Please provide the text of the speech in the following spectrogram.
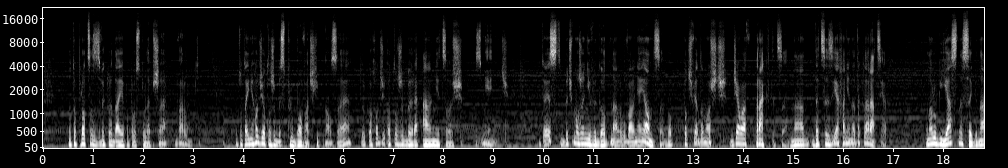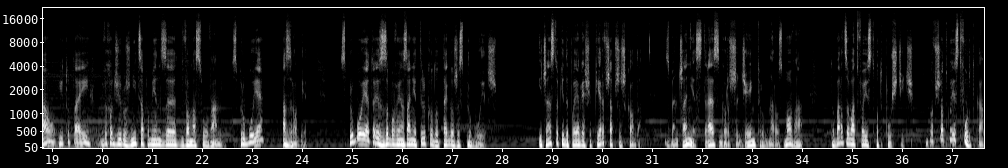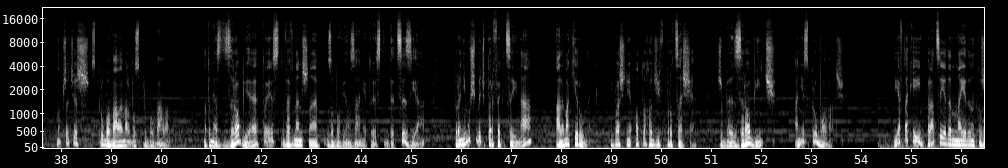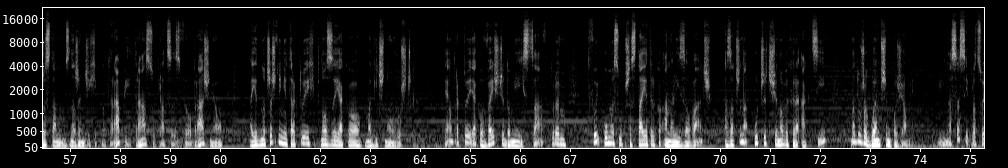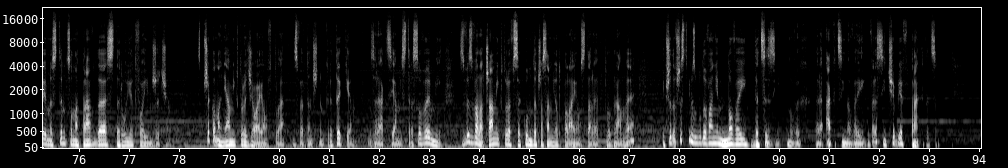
no to proces zwykle daje po prostu lepsze warunki. Bo tutaj nie chodzi o to, żeby spróbować hipnozę, tylko chodzi o to, żeby realnie coś zmienić. To jest być może niewygodne, ale uwalniające, bo podświadomość działa w praktyce, na decyzjach, a nie na deklaracjach. Ona lubi jasny sygnał, i tutaj wychodzi różnica pomiędzy dwoma słowami: spróbuję, a zrobię. Spróbuję to jest zobowiązanie tylko do tego, że spróbujesz. I często, kiedy pojawia się pierwsza przeszkoda, zmęczenie, stres, gorszy dzień, trudna rozmowa, to bardzo łatwo jest odpuścić, bo w środku jest furtka. No przecież spróbowałem albo spróbowałam. Natomiast zrobię to jest wewnętrzne zobowiązanie, to jest decyzja, która nie musi być perfekcyjna, ale ma kierunek. I właśnie o to chodzi w procesie, żeby zrobić, a nie spróbować. Ja w takiej pracy jeden na jeden korzystam z narzędzi hipnoterapii, transu, pracy z wyobraźnią, a jednocześnie nie traktuję hipnozy jako magiczną różdżkę. Ja ją traktuję jako wejście do miejsca, w którym Twój umysł przestaje tylko analizować, a zaczyna uczyć się nowych reakcji na dużo głębszym poziomie. I na sesji pracujemy z tym, co naprawdę steruje Twoim życiem. Z przekonaniami, które działają w tle, z wewnętrznym krytykiem, z reakcjami stresowymi, z wyzwalaczami, które w sekundę czasami odpalają stare programy i przede wszystkim z budowaniem nowej decyzji, nowych reakcji, nowej wersji ciebie w praktyce.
